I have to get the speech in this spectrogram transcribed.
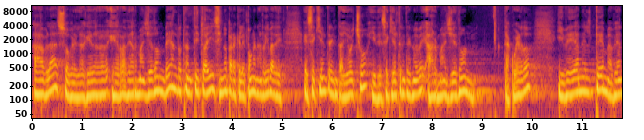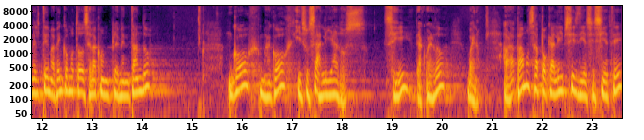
habla sobre la guerra, de Armagedón. Véanlo tantito ahí, sino para que le pongan arriba de Ezequiel 38 y de Ezequiel 39, Armagedón. ¿De acuerdo? Y vean el tema, vean el tema, ven cómo todo se va complementando. Gog, Magog y sus aliados. ¿Sí? ¿De acuerdo? Bueno, ahora vamos a Apocalipsis 17.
